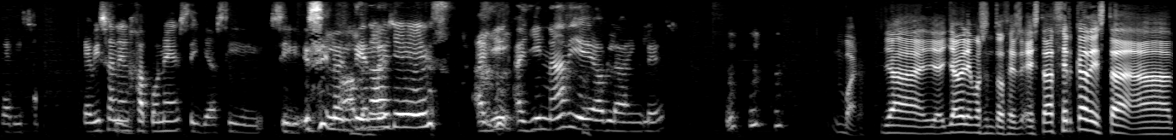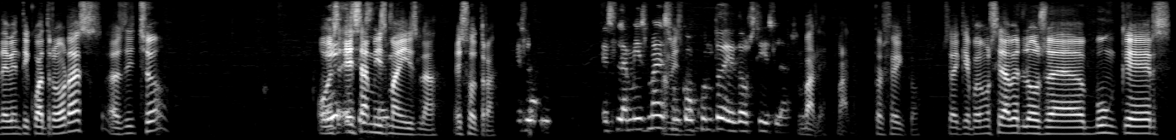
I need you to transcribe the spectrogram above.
te avisan. Te avisan Sí. en japonés y ya si, si, si lo entiendes. Habláis. Allí, allí nadie habla inglés. Bueno, ya, ya, ya veremos entonces. ¿Está cerca de esta ah, de 24 horas, has dicho? ¿O Eh, es es esa misma isla? Es otra. Es la, es la misma, La es misma. un conjunto de dos islas. Vale, vale, perfecto. O sea que podemos ir a ver los eh, búnkers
